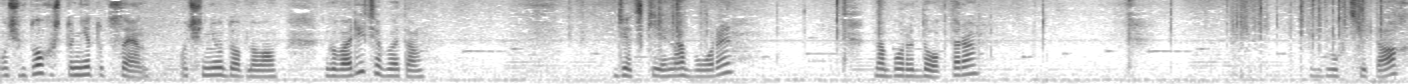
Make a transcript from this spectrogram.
Очень плохо, что нету цен. Очень неудобно вам говорить об этом. Детские наборы. Наборы доктора. В двух цветах.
